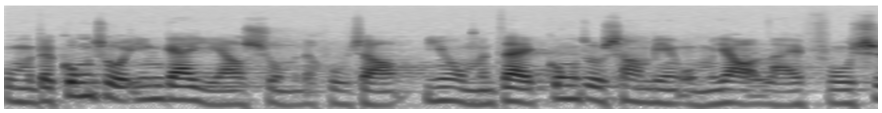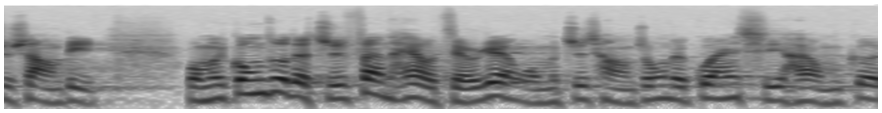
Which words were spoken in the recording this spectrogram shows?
我们的工作应该也要是我们的护照，因为我们在工作上面，我们要来服侍上帝。我们工作的职分还有责任，我们职场中的关系，还有我们个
